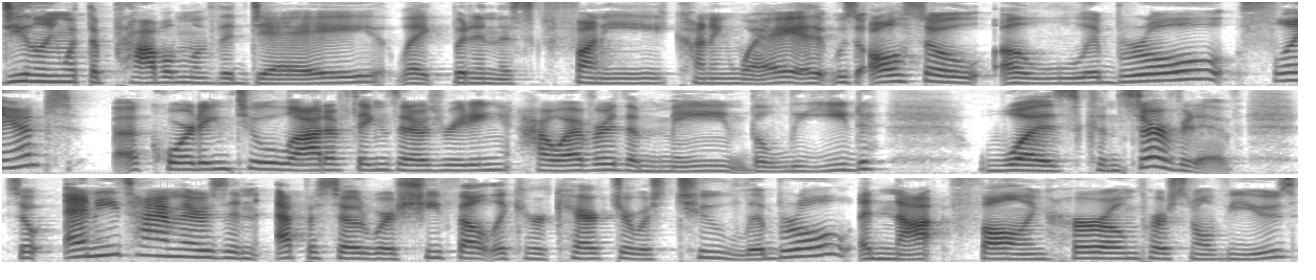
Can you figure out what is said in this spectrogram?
dealing with the problem of the day, like but in this funny, cunning way. It was also a liberal slant according to a lot of things that I was reading. However, the main, the lead was conservative. So anytime there's an episode where she felt like her character was too liberal and not following her own personal views,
